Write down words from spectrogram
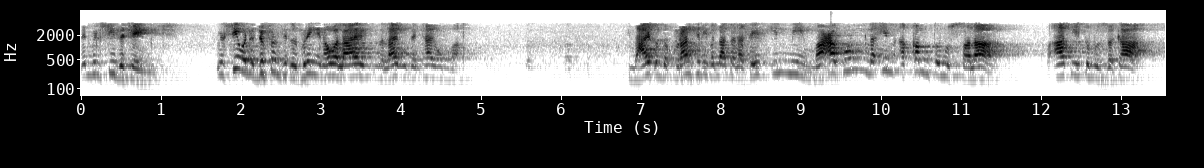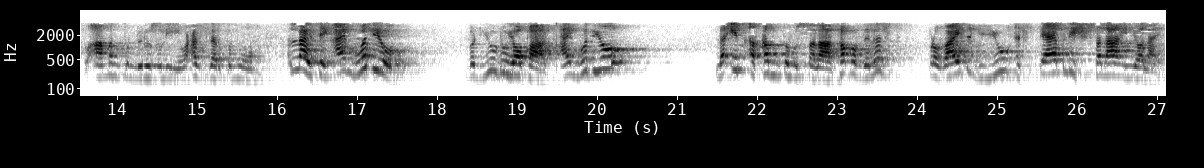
then we'll see the change. We'll see what a difference it will bring in our lives, in the lives of the entire ummah. In the ayat of the Quran Sharif, Allah Ta'ala says, إِنِّي مَعَكُمْ لَإِنْ أَقَمْتُمُ الصَّلَاةِ وَآتِيتُمُ الزَّكَاةِ وَآمَنْتُمْ بِرُسُلِي وَعَزَّرْتُمُوهُمْ Allah is saying, I'm with you, but you do your part. I'm with you. لَإِنْ أَقَمْتُمُ الصَّلَاةِ Top of the list, provided you establish salah in your life.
